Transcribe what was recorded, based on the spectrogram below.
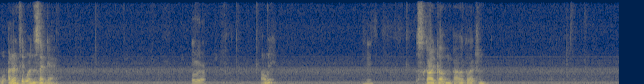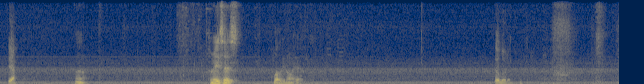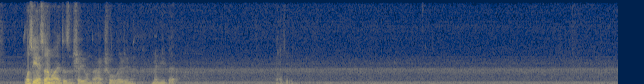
Well, I don't think we're in the same game. No, we are. Are we? Mhm. Sky Garden Power Collection? Yeah. Oh. For me it says, well, you're not here. Still loading. Well, so yeah, so am I. It doesn't show you on the actual loading menu bit. That's weird.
